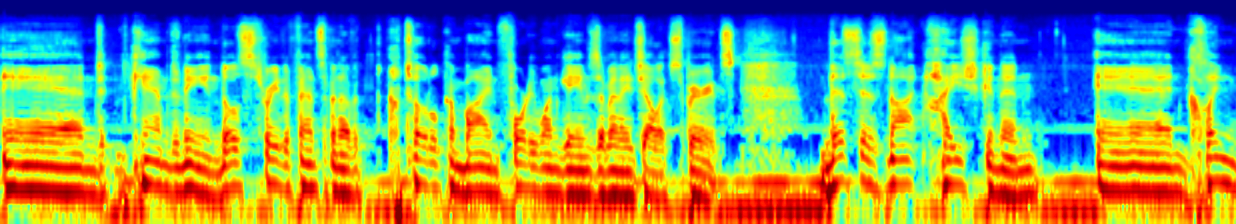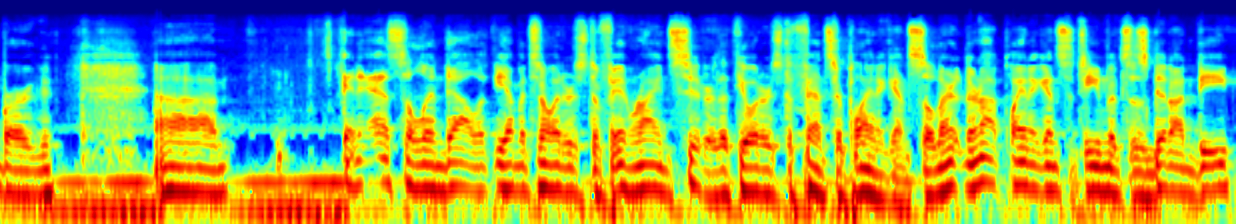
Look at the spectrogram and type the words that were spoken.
and Cam Dineen. Those three defensemen have a total combined 41 games of NHL experience. This is not Heiskanen and Klingberg. Um, and Esa Lindell at the Edmonton Oilers def- and Ryan Suter that the Oilers defense are playing against. So they're, they're not playing against a team that's as good on D.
